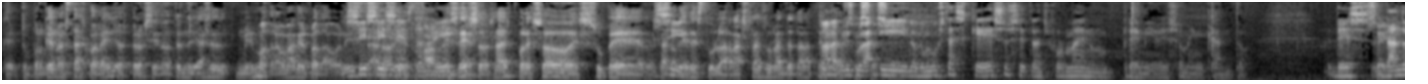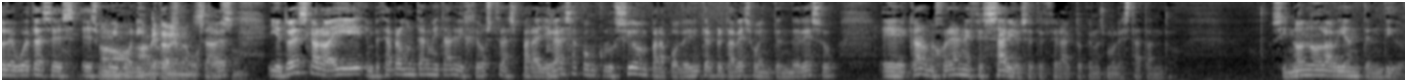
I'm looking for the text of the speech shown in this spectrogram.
que tú por qué no estás con ellos, pero si no tendrías el mismo trauma que el protagonista. Sí, sí, ¿no? sí, estás ahí. Es eso, ¿sabes? Por eso es súper... O sea, Sí. lo que dices tú, lo arrastras durante toda la peli. toda la película sí, sí. y lo que me gusta es que eso se transforma en un premio y eso me encantó Des- Sí. dándole vueltas es, es No, muy no, a bonito mí también me gusta ¿sabes? eso. y entonces claro ahí empecé a preguntarme y tal y dije ostras para llegar a esa conclusión para poder interpretar eso entender eso eh, claro mejor era necesario ese tercer acto que nos molesta tanto si no, no lo habría entendido.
